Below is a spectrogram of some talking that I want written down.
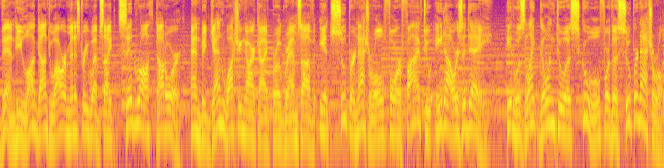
Then he logged on to our ministry website, sidroth.org, and began watching archive programs of It's Supernatural for five to eight hours a day. It was like going to a school for the supernatural.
